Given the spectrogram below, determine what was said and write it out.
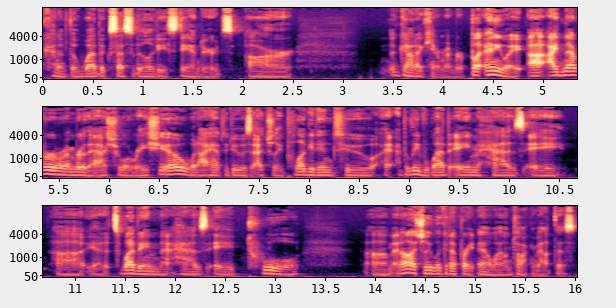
kind of the web accessibility standards are. God, I can't remember. But anyway, uh, I never remember the actual ratio. What I have to do is actually plug it into, I, I believe WebAIM has a, uh, yeah, it's WebAIM that has a tool um, and I'll actually look it up right now while I'm talking about this.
